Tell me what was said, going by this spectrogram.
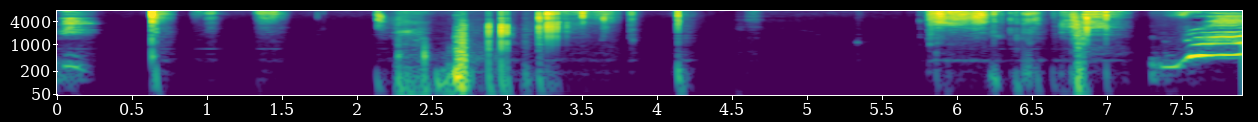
Run!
